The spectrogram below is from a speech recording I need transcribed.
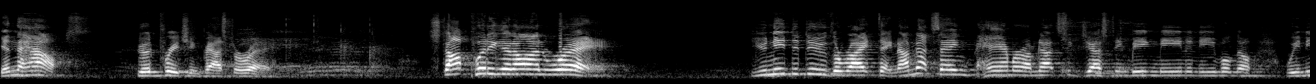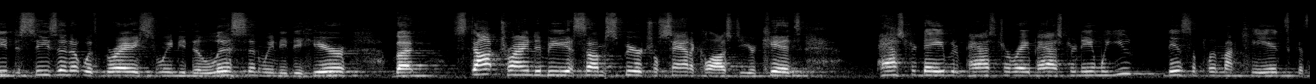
in the house. Good preaching, Pastor Ray. Stop putting it on Ray. You need to do the right thing. Now, I'm not saying hammer, I'm not suggesting being mean and evil. No, we need to season it with grace. We need to listen, we need to hear. But stop trying to be some spiritual Santa Claus to your kids Pastor David, Pastor Ray, Pastor Neil, will you discipline my kids? Because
